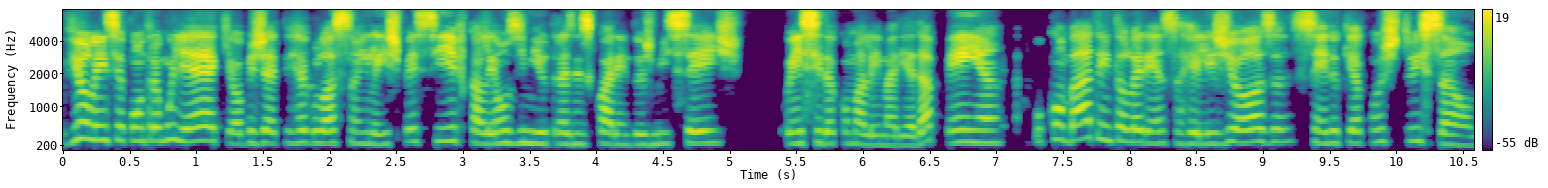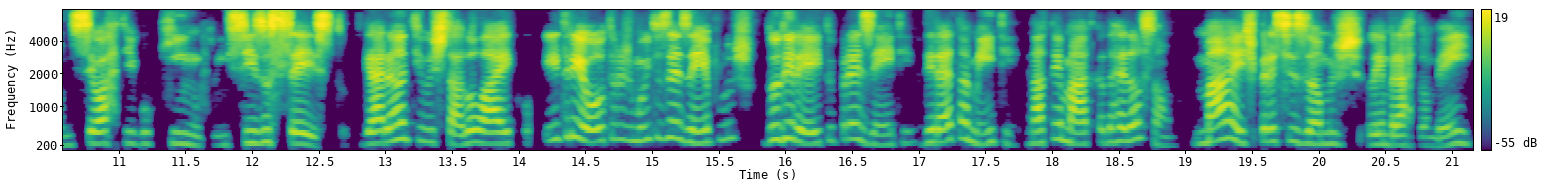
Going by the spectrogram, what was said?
violência contra a mulher, que é objeto de regulação em lei específica, a Lei 11.340 de 2006, conhecida como a Lei Maria da Penha, o combate à intolerância religiosa, sendo que a Constituição, em seu artigo 5 inciso 6 garante o Estado laico, entre outros muitos exemplos do direito presente diretamente na temática da redação. Mas precisamos lembrar também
